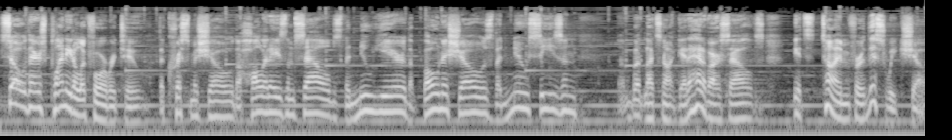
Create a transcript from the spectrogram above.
So there's plenty to look forward to the Christmas show, the holidays themselves, the new year, the bonus shows, the new season. But let's not get ahead of ourselves. It's time for this week's show.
